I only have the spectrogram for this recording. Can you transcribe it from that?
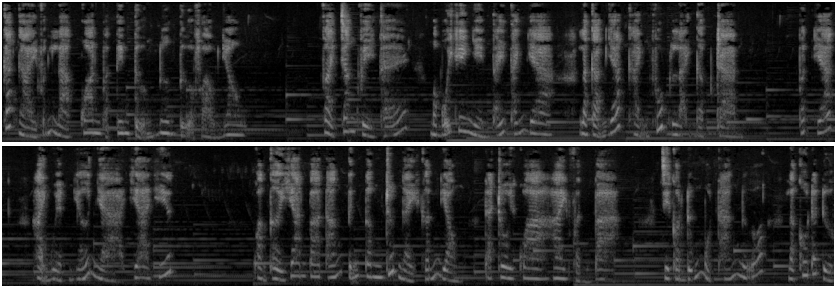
các ngài vẫn lạc quan và tin tưởng nương tựa vào nhau phải chăng vì thế mà mỗi khi nhìn thấy thánh gia là cảm giác hạnh phúc lại ngập tràn. Bất giác, hải nguyệt nhớ nhà gia diết. Khoảng thời gian ba tháng tĩnh tâm trước ngày khấn dòng đã trôi qua hai phần ba. Chỉ còn đúng một tháng nữa là cô đã được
